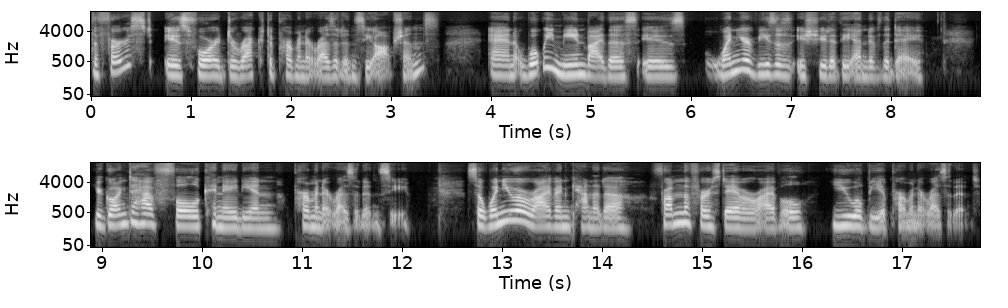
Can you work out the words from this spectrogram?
The first is for direct to permanent residency options. And what we mean by this is when your visa is issued at the end of the day, you're going to have full Canadian permanent residency. So when you arrive in Canada, from the first day of arrival, you will be a permanent resident.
